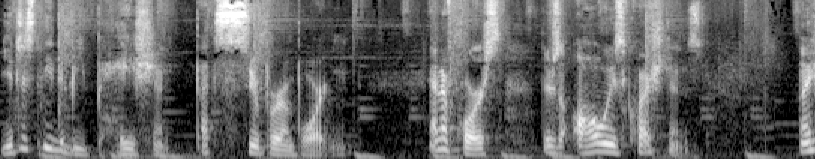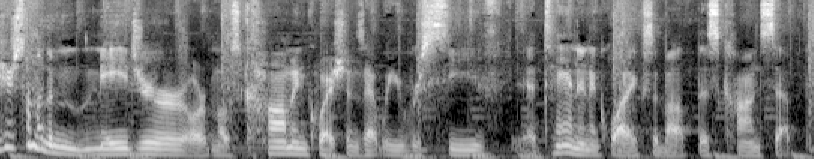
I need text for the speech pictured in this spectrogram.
You just need to be patient. That's super important. And of course, there's always questions. Now, here's some of the major or most common questions that we receive at Tannin Aquatics about this concept.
